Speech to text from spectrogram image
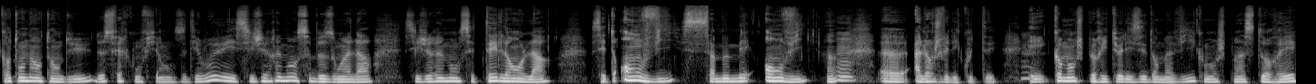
quand on a entendu, de se faire confiance, de dire oui, oui si j'ai vraiment ce besoin-là, si j'ai vraiment cet élan-là, cette envie, ça me met envie, hein, Mm. euh, alors je vais l'écouter. Et comment je peux ritualiser dans ma vie, comment je peux instaurer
